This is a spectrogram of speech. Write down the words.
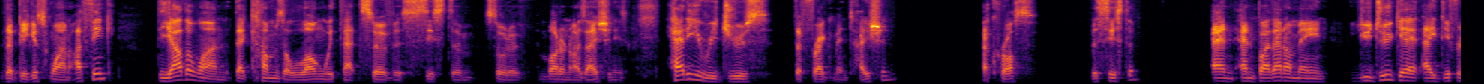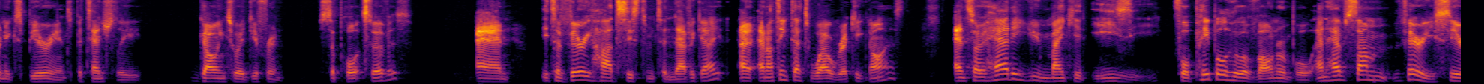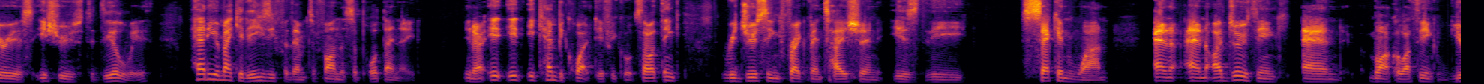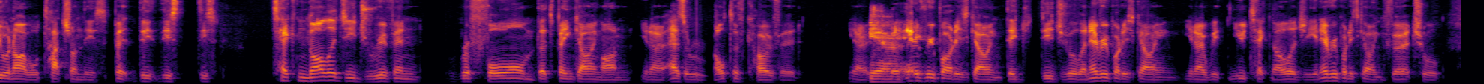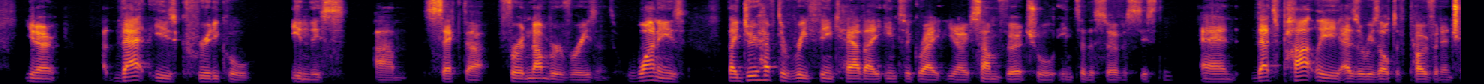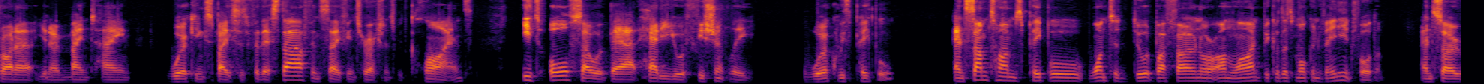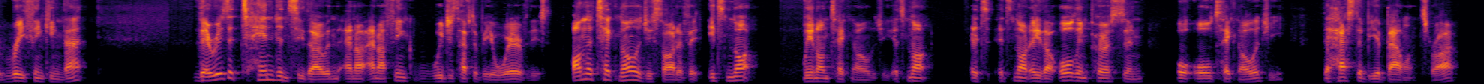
the biggest one. I think the other one that comes along with that service system sort of modernization is how do you reduce the fragmentation across the system. And and by that I mean you do get a different experience potentially going to a different support service. And it's a very hard system to navigate. And, and I think that's well recognized. And so how do you make it easy for people who are vulnerable and have some very serious issues to deal with? How do you make it easy for them to find the support they need? You know, it, it, it can be quite difficult. So I think reducing fragmentation is the second one. And and I do think, and Michael, I think you and I will touch on this, but the, this this technology driven reform that's been going on, you know, as a result of COVID, you know, yeah. everybody's going dig- digital and everybody's going, you know, with new technology and everybody's going virtual, you know, that is critical in this um, sector for a number of reasons. One is they do have to rethink how they integrate, you know, some virtual into the service system. And that's partly as a result of COVID and trying to, you know, maintain working spaces for their staff and safe interactions with clients. It's also about how do you efficiently work with people And sometimes people want to do it by phone or online because it's more convenient for them. And so rethinking that. There is a tendency, though, and, and, I, and I think we just have to be aware of this. On the technology side of it, it's not lean on technology. It's not it's it's not either all in person or all technology. There has to be a balance, right?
